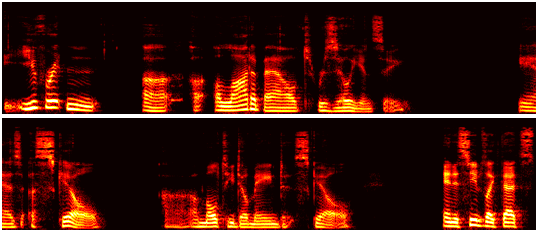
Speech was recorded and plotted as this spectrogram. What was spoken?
You've written uh, a, a lot about resiliency as a skill, uh, a multi-domained skill, and it seems like that's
